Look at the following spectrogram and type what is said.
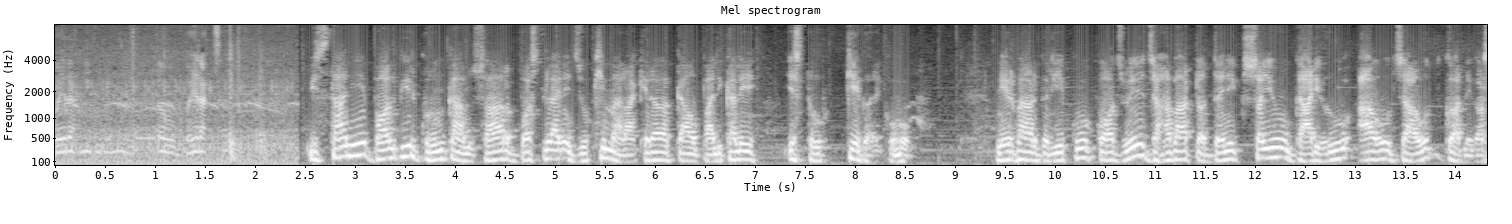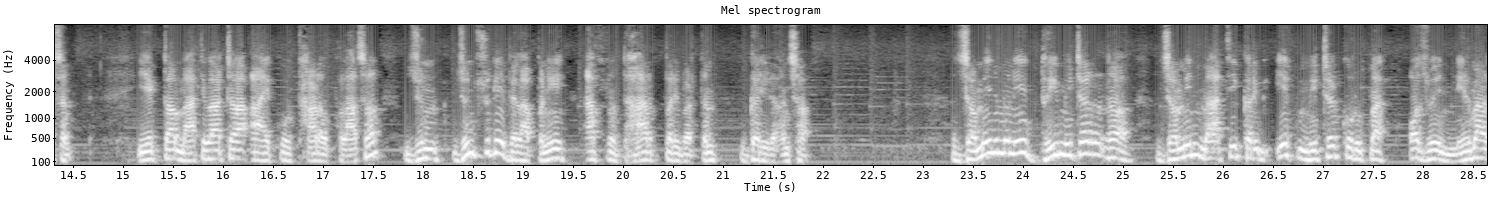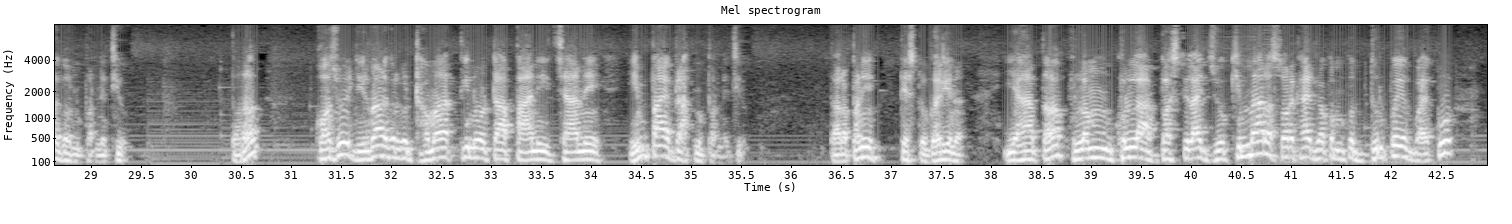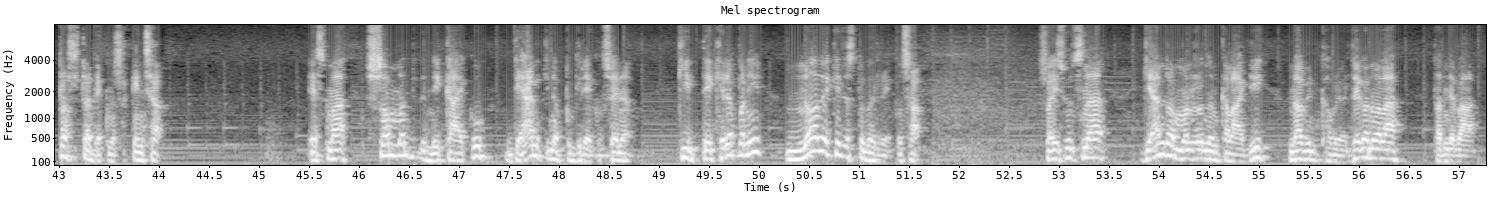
भइराख्ने कुरो नै त भइरहेको छ स्थानीय बलवीर गुरुङका अनुसार बस्तीलाई नै जोखिममा राखेर गाउँपालिकाले यस्तो के गरेको हो? निर्माण गरिएको कजवे जहाँबाट दैनिक सयौं गाडीहरू जावत गर्ने गर्छन्। एक त माथिबाट आएको ठाडो खोला छ जुन जुनसुकै बेला पनि आफ्नो धार परिवर्तन गरिरहन्छ। जमिन मुनि दुई मिटर र जमिन माथि करिब एक मिटरको रूपमा कजवे निर्माण गर्नुपर्ने थियो। तर कजवे निर्माण गरेको ठाउँमा तीनवटा पानी जाने हिमपाइप राख्नुपर्ने थियो। तर पनि त्यस्तो गरिएन। यहाँ त खुल्लम खुल्ला बस्तीलाई जोखिममा र सरकारी रकमको दुरुपयोग भएको प्रश्न देख्न सकिन्छ। यसमा सम्बन्धित निकायको ध्यान किन पुगिरहेको छैन? कि देखेर पनि नदेखे जस्तो गरिरहेको छ? सही सूचना ज्ञान र मनोरञ्जनका लागि नवीन खबर हेर्दै गर्नुहोला। धन्यवाद।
